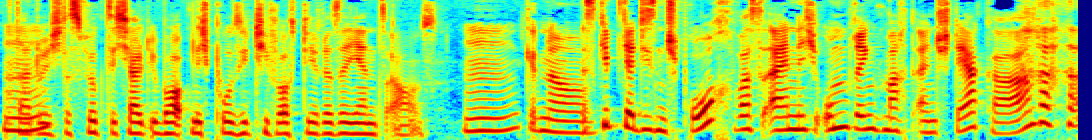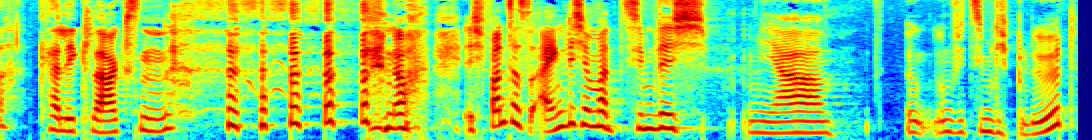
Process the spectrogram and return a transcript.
mhm. dadurch, das wirkt sich halt überhaupt nicht positiv auf die Resilienz aus. Mhm, genau. Es gibt ja diesen Spruch, was einen nicht umbringt, macht einen stärker. Kelly Clarkson. genau. Ich fand das eigentlich immer ziemlich, ja, irgendwie ziemlich blöd.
